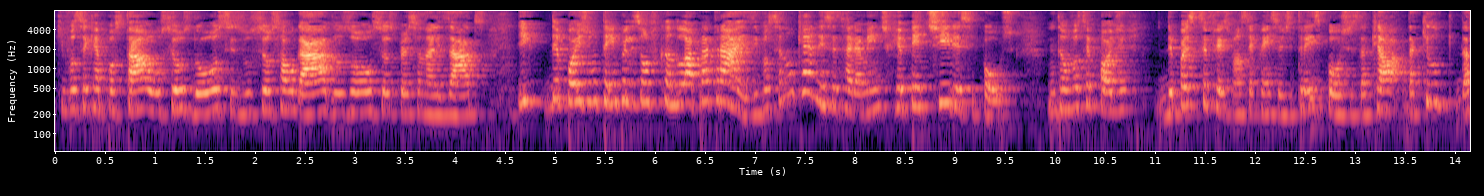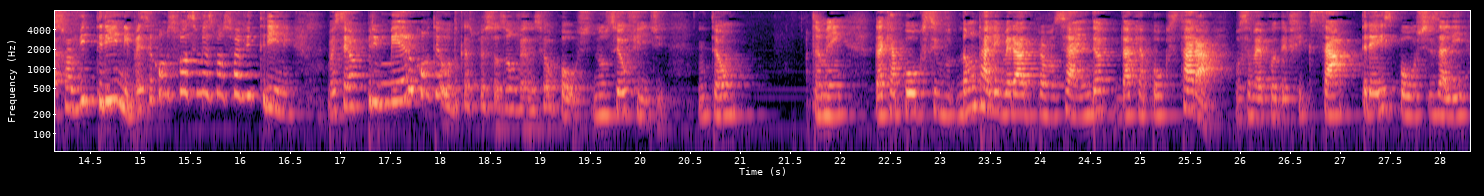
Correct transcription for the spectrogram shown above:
que você quer postar os seus doces, os seus salgados ou os seus personalizados. E depois de um tempo eles vão ficando lá para trás. E você não quer necessariamente repetir esse post. Então você pode, depois que você fez uma sequência de três posts daquela, daquilo, da sua vitrine, vai ser como se fosse mesmo a sua vitrine. Vai ser o primeiro conteúdo que as pessoas vão ver no seu post, no seu feed. Então, também daqui a pouco, se não tá liberado para você ainda, daqui a pouco estará. Você vai poder fixar três posts ali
